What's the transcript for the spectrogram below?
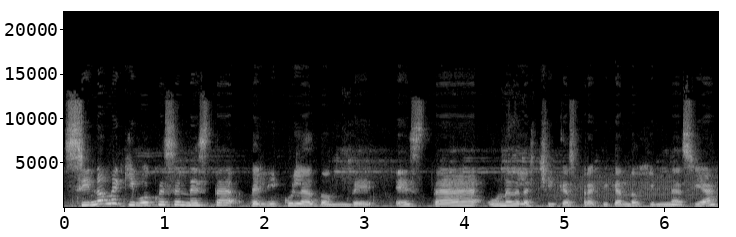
si no me equivoco es en esta película donde está una de las chicas practicando gimnasia.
